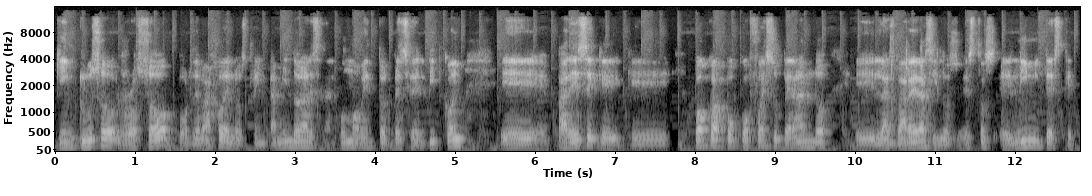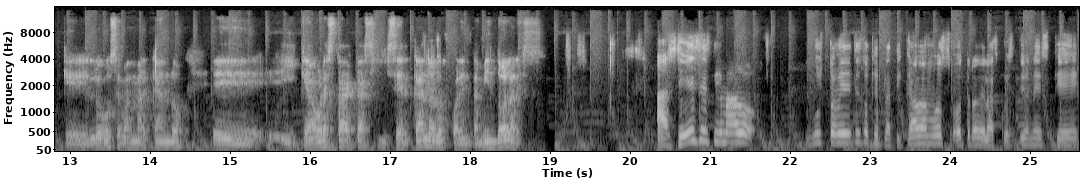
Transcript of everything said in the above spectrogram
que incluso rozó por debajo de los 30 mil dólares en algún momento el precio del Bitcoin. Eh, parece que, poco a poco fue superando eh, las barreras y los, estos límites que, que, luego se van marcando y que ahora está casi cercano a los 40 mil dólares. Así es, estimado justamente esto que platicábamos, otra de las cuestiones que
